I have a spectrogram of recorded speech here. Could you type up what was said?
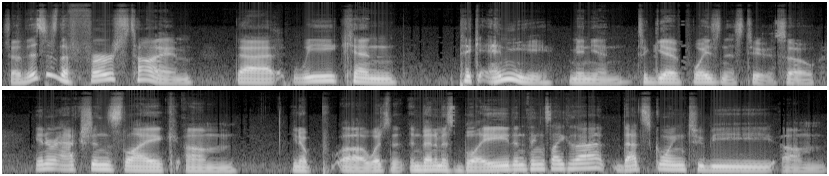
So this is the first time that we can pick any minion to give poisonous to. So interactions like um, you know, uh, what's it, Envenomous Blade and things like that. That's going to be, um,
